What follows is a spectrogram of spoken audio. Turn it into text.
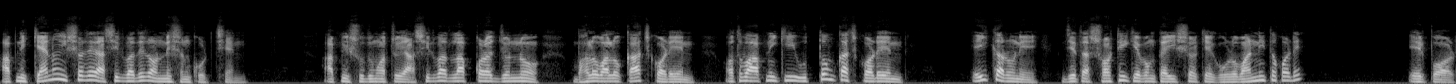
আপনি কেন ঈশ্বরের আশীর্বাদের অন্বেষণ করছেন? আপনি শুধুমাত্র এই আশীর্বাদ লাভ করার জন্য ভালো ভালো কাজ করেন, অথবা আপনি কি উত্তম কাজ করেন এই কারণে যে তা সঠিক এবং তা ঈশ্বরকে গৌরবান্বিত করে? এরপর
